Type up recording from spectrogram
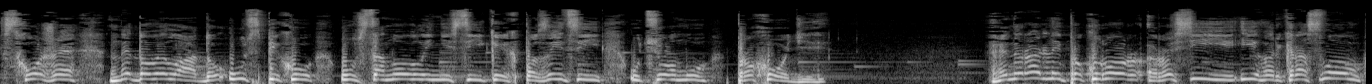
схоже, не довела до успіху у встановленні стійких позицій у цьому проході. Генеральний прокурор Росії Ігор Краснов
